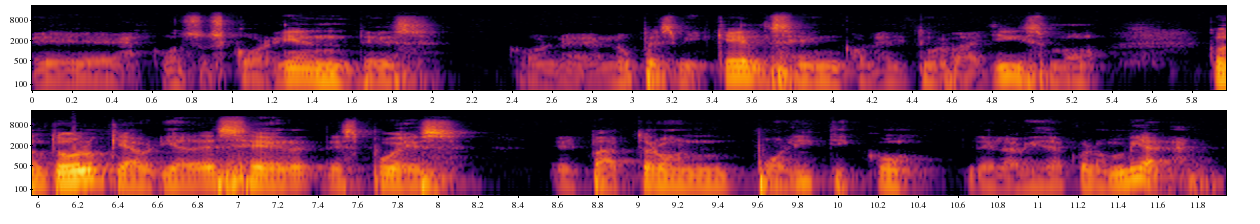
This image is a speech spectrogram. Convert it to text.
eh, con sus corrientes, con eh, López Miquelsen, con el turballismo, con todo lo que habría de ser después el patrón político de la vida colombiana.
